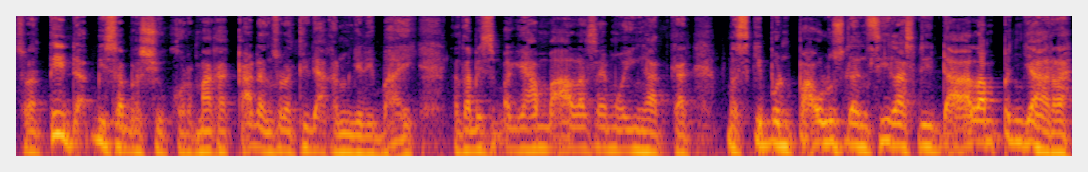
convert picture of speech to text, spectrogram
sudah tidak bisa bersyukur, maka keadaan sudah tidak akan menjadi baik. Tetapi sebagai hamba Allah saya mau ingatkan, meskipun Paulus dan Silas di dalam penjara,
